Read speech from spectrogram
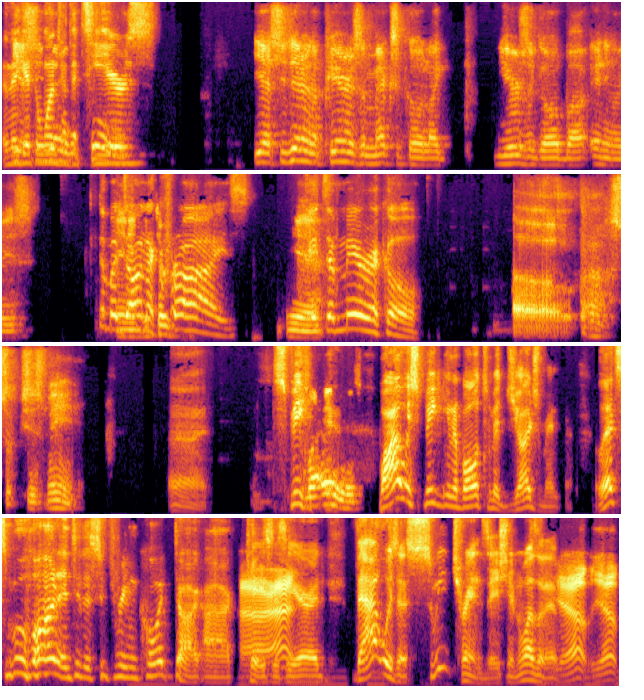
and they Yeah, get the ones with the it tears. Yeah, she did an appearance in Mexico like years ago. But anyways, The Madonna the- cries. yeah. It's a miracle. Oh, oh, so- excuse me. Uh, speaking. Anyways, While we're speaking of ultimate judgment, let's move on into the Supreme Court doc, uh, cases right. here. And that was a sweet transition, wasn't it? Yep, yep.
